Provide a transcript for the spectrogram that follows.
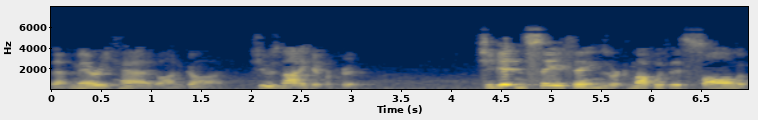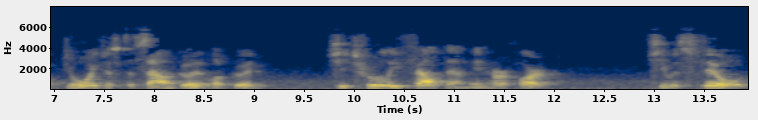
that Mary had on God. She was not a hypocrite. She didn't say things or come up with this song of joy just to sound good and look good. She truly felt them in her heart. She was filled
